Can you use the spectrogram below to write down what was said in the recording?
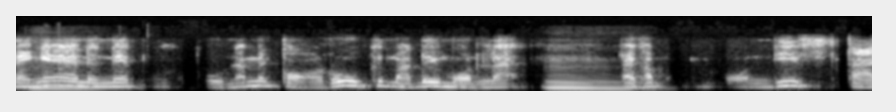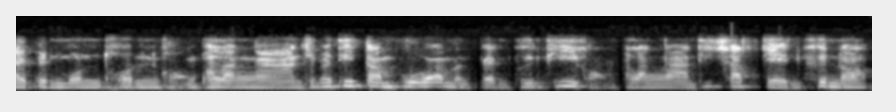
ในแง่หนึ่งเนี่ยสถูปนั้นมันก่อรูปขึ้นมาด้วยมนต์แล้วอืมนะครับเป็นมนต์ที่กลายเป็นมณฑลของพลังงานใช่ไหมที่ตั้มพูดว่ามันเป็นพื้นที่ของพลังงานที่ชัดเจนขึ้นเนาะ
